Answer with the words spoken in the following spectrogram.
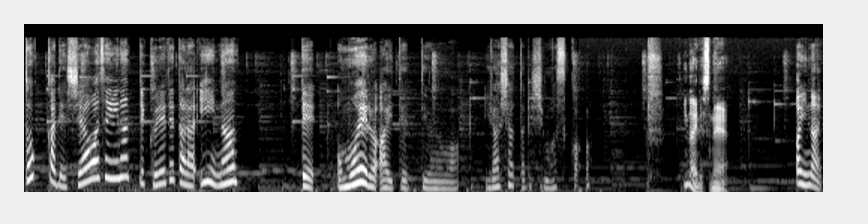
どっかで幸せになってくれてたらいいなって思える相手っていうのはいらっしゃったりしますか？いないですね。あいない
